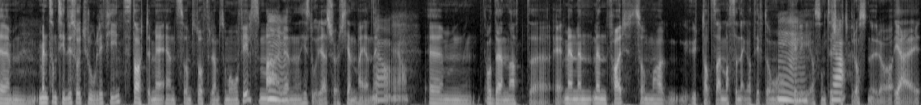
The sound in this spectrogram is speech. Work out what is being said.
Um, men samtidig så utrolig fint. Starte med en som står frem som homofil, som er mm. en historie jeg sjøl kjenner meg igjen i. Ja, ja. Um, og den at uh, men, men, men, far som har uttalt seg masse negativt om homofili, mm. og som til slutt bråsnur. Og jeg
